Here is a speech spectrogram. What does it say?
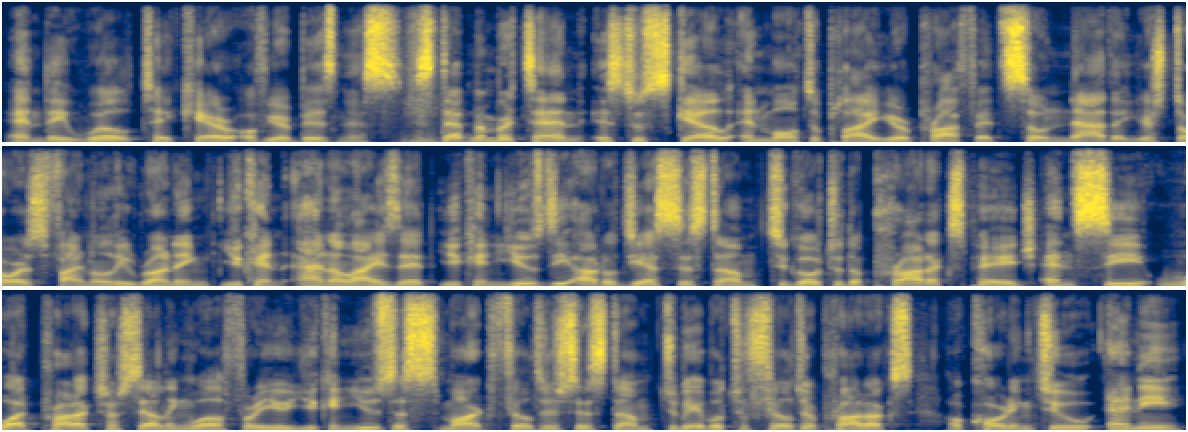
and they will take care of your business. Step number 10 is to scale and multiply your profits. So now that your store is finally running, you can analyze it. You can use the AutoDS system to go to the products page and see what products are selling well for you. You can use the smart filter system to be able to filter products according to any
